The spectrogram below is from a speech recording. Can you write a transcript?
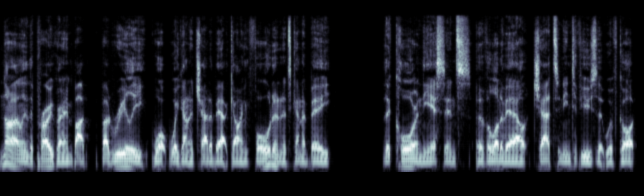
not only the program but but really what we're going to chat about going forward, and it's going to be the core and the essence of a lot of our chats and interviews that we've got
